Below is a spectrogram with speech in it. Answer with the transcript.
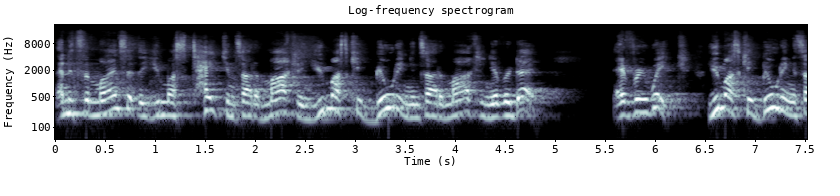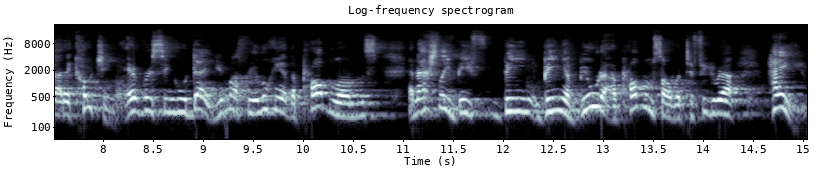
And it's the mindset that you must take inside of marketing. You must keep building inside of marketing every day every week. You must keep building inside of coaching every single day. You must be looking at the problems and actually be being, being a builder, a problem solver to figure out, hey,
